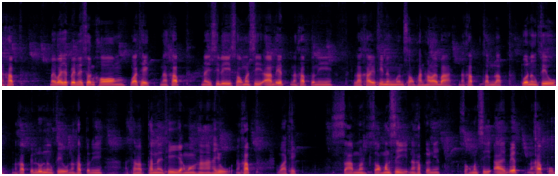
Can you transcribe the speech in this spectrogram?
นะครับ ไม่ว่าจะเป็นในส่วนของ v a t e c นะครับในซีรีส์2004 RMS นะครับตัวนี้ราคาอยู่ที่ 12,500 บาทนะครับสำหรับตัว1ฟิลนะครับเป็นรุ่น1ฟิลนะครับตัวนี้สำหรับท่านไหนที่ยังมองหาอยู่นะครับ v a t e c 3 2004นะครับตัวนี้2004 RMS นะครับผม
